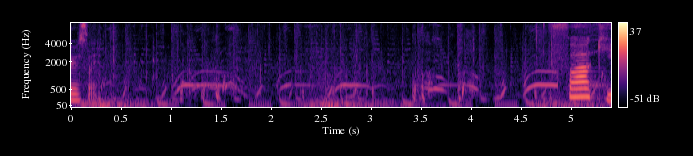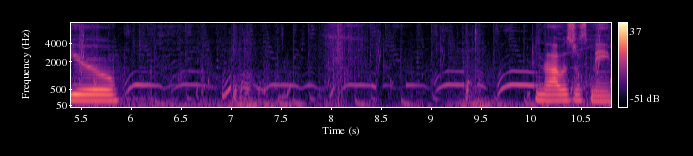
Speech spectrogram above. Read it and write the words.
Seriously. Fuck you. And that was just me.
